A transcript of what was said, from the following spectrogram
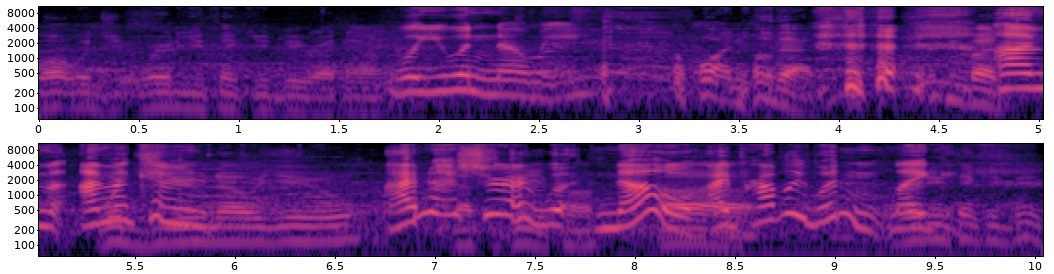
What would you? Where do you think you'd be right now? Well, you wouldn't know me. well, I know that. But um, I'm would a con- you know you? I'm not That's sure deep, I would. Huh? No, uh, I probably wouldn't. Like, do you think you'd be?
